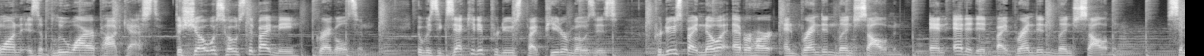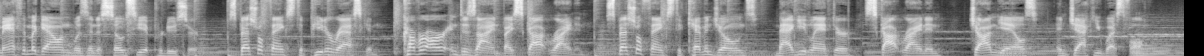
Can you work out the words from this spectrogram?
TE1 is a Blue Wire podcast. The show was hosted by me, Greg Olsen. It was executive produced by Peter Moses, produced by Noah Eberhart and Brendan Lynch Solomon, and edited by Brendan Lynch Solomon. Samantha McGowan was an associate producer. Special thanks to Peter Raskin. Cover art and design by Scott Reinen. Special thanks to Kevin Jones, Maggie Lanter, Scott Reinen, John Yales, and Jackie Westfall.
